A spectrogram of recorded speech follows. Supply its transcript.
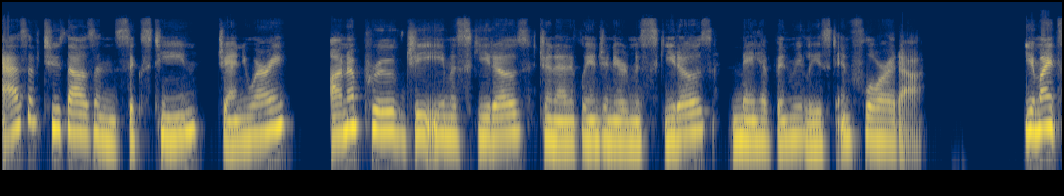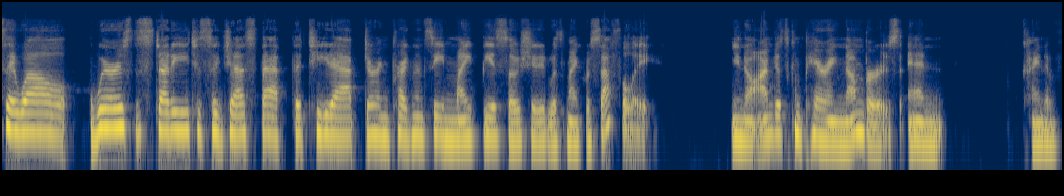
As of 2016, January, unapproved GE mosquitoes, genetically engineered mosquitoes, may have been released in Florida. You might say, well, where is the study to suggest that the Tdap during pregnancy might be associated with microcephaly? You know, I'm just comparing numbers and kind of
